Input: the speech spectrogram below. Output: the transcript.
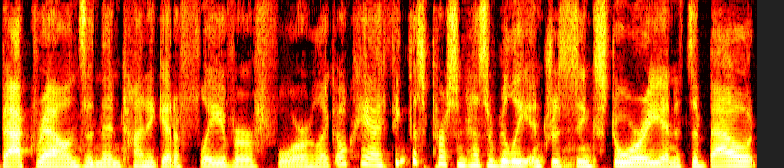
backgrounds and then kind of get a flavor for like, okay, I think this person has a really interesting story and it's about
